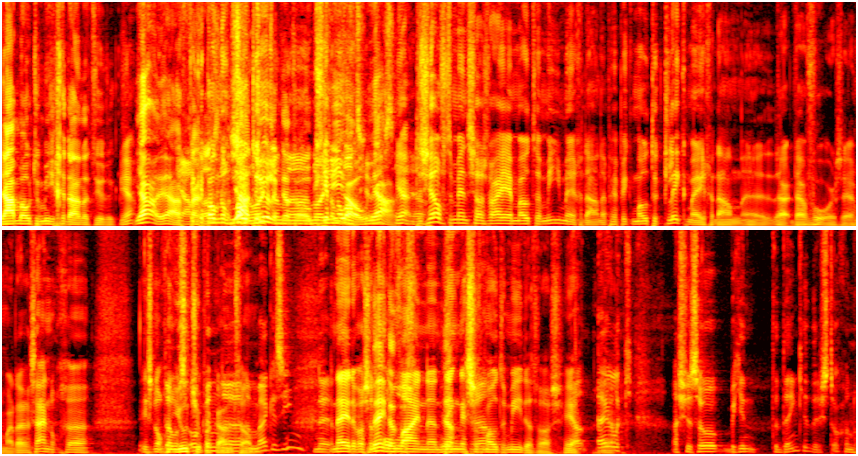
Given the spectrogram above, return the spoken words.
Ja, Motomie gedaan natuurlijk. Ja? Ja, ja. Ja, ja, maar heb ook nog Motor- nooit natuurlijk. een, Dat eh, ook een ja. Ja, dezelfde mensen als waar jij Motomie mee gedaan hebt, heb ik Motorklik meegedaan eh daar, daarvoor, zeg maar. Daar zijn nog, eh, is nog dat een YouTube-account een, eh, van. magazine? Nee. Nee, dat was een Nee, dat was- online eh, ja. ding, net zoals Ja. Motomie dat was. Ja. Ja, eigenlijk, als je zo begint te denken, er is toch een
